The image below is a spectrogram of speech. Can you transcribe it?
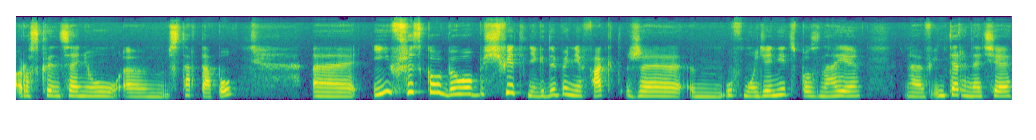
rozkręceniu startupu. I wszystko byłoby świetnie, gdyby nie fakt, że ów młodzieniec poznaje w internecie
